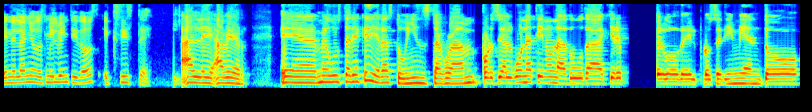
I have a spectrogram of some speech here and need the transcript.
en el año 2022 existe. Ale, a ver, eh, me gustaría que dieras tu Instagram por si alguna tiene una duda, quiere algo del procedimiento,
